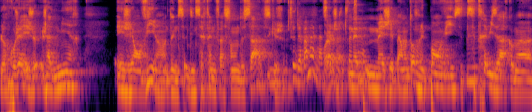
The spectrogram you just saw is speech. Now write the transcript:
leur projet. Et j'admire et j'ai envie hein, d'une certaine façon de ça parce que je c'est déjà pas mal là voilà, mais mais j'ai en même temps j'en ai pas envie c'est mm. très bizarre comme euh,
